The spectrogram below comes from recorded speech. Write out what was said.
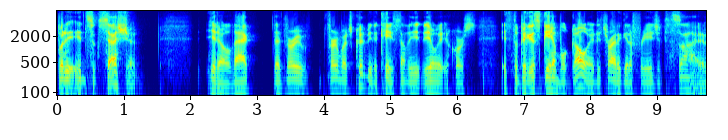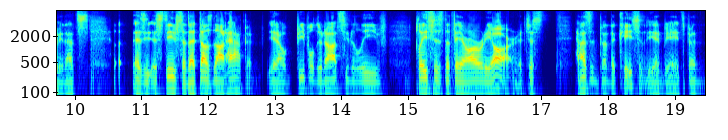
But in succession, you know that that very very much could be the case. Now, the, the only, of course, it's the biggest gamble going to try to get a free agent to sign. I mean, that's as, as Steve said, that does not happen. You know, people do not seem to leave places that they already are. It just hasn't been the case in the NBA. It's been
